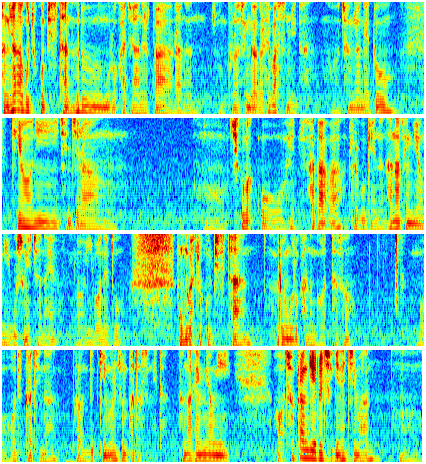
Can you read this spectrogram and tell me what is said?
작년하고 조금 비슷한 흐름으로 가지 않을까라는 좀 그런 생각을 해봤습니다. 어, 작년에도 T1이 젠지랑 어, 치고받고 해, 하다가 결국에는 하나생명이 우승했잖아요. 어, 이번에도 뭔가 조금 비슷한 흐름으로 가는 것 같아서 뭐 어디까지나 그런 느낌을 좀 받았습니다. 하나생명이 어, 첫 경기를 지긴 했지만 어,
